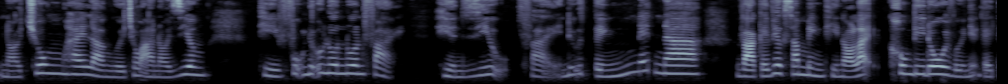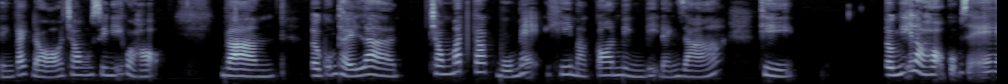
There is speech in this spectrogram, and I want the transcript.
nói chung hay là người châu Á nói riêng thì phụ nữ luôn luôn phải hiền dịu, phải nữ tính, nết na và cái việc xăm mình thì nó lại không đi đôi với những cái tính cách đó trong suy nghĩ của họ. Và tớ cũng thấy là trong mắt các bố mẹ khi mà con mình bị đánh giá thì tớ nghĩ là họ cũng sẽ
